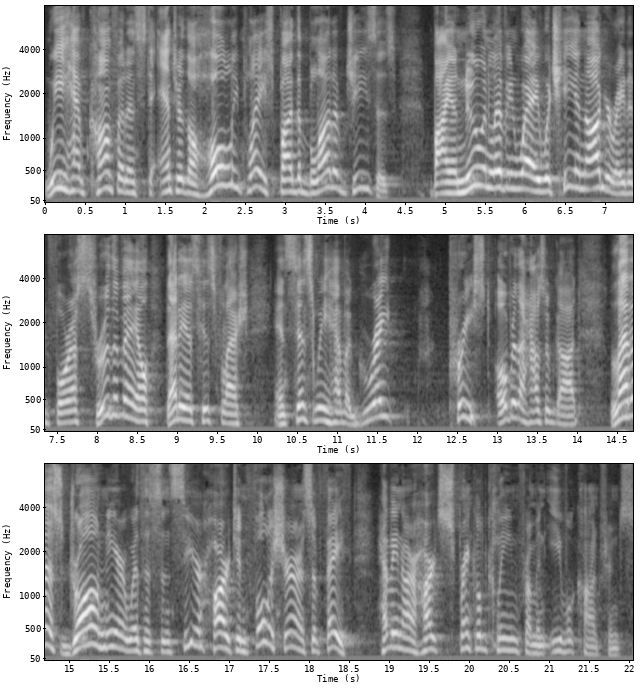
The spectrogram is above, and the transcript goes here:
we have confidence to enter the holy place by the blood of Jesus, by a new and living way which he inaugurated for us through the veil, that is his flesh. And since we have a great priest over the house of God, let us draw near with a sincere heart in full assurance of faith, having our hearts sprinkled clean from an evil conscience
